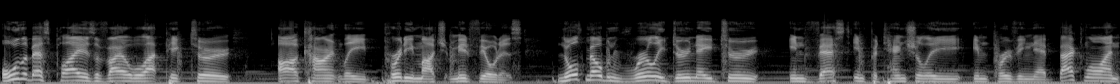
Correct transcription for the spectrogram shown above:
all the best players available at pick two are currently pretty much midfielders. North Melbourne really do need to invest in potentially improving their backline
